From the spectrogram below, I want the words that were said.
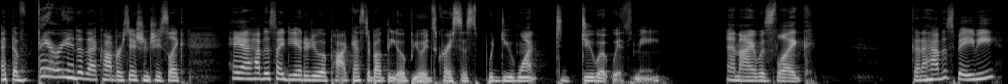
at the very end of that conversation, she's like, Hey, I have this idea to do a podcast about the opioids crisis. Would you want to do it with me? And I was like, Gonna have this baby.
